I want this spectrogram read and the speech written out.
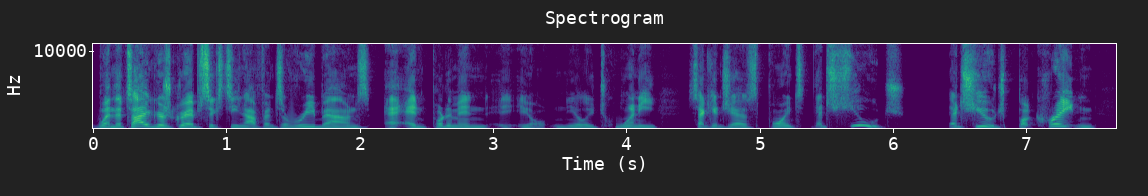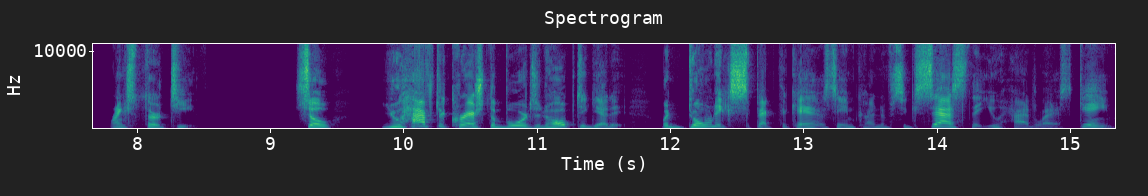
when the Tigers grab 16 offensive rebounds and, and put them in, you know, nearly 20 second chance points, that's huge. That's huge. But Creighton ranks 13th, so you have to crash the boards and hope to get it, but don't expect the same kind of success that you had last game.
